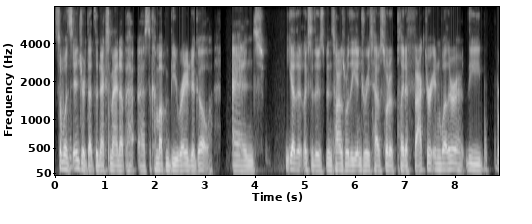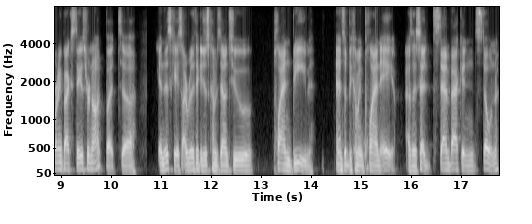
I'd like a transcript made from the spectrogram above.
someone's injured that the next man up ha- has to come up and be ready to go. And yeah, like I said, there's been times where the injuries have sort of played a factor in whether the running back stays or not. But uh, in this case, I really think it just comes down to Plan B ends up becoming Plan A. As I said, Stanback and Stone,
